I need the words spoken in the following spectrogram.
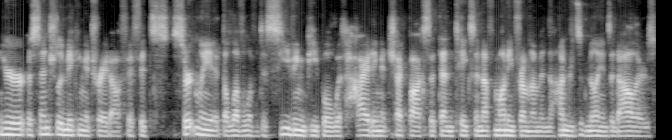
you're essentially making a trade off. If it's certainly at the level of deceiving people with hiding a checkbox that then takes enough money from them in the hundreds of millions of dollars,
